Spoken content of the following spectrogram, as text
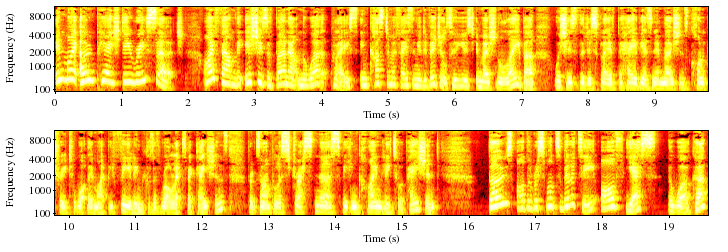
In my own PhD research, I found the issues of burnout in the workplace in customer facing individuals who used emotional labor, which is the display of behaviors and emotions contrary to what they might be feeling because of role expectations. For example, a stressed nurse speaking kindly to a patient. Those are the responsibility of, yes, the worker,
